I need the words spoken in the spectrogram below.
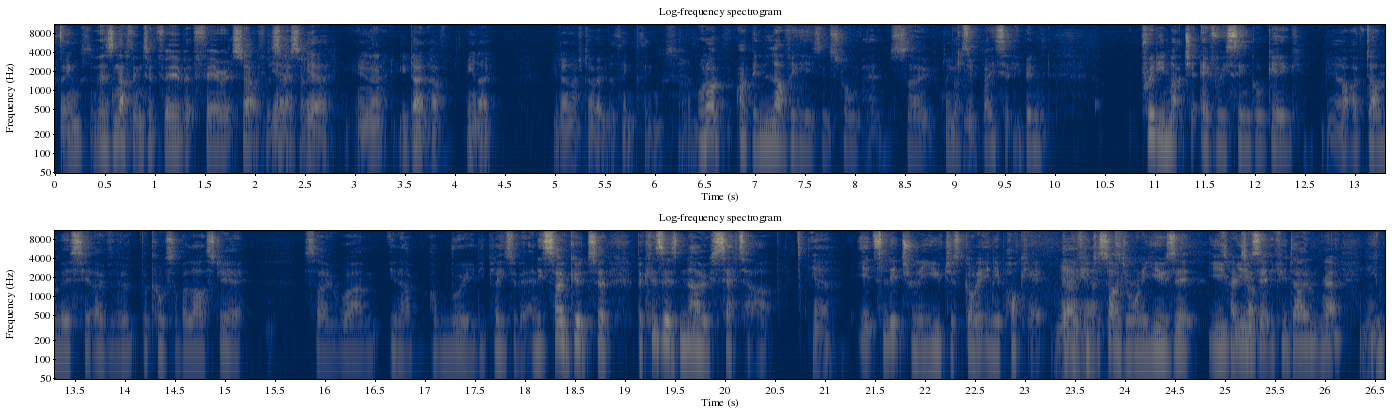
things. There's nothing to fear but fear itself, as Yeah, they say. yeah. You know. you don't have, you know, you don't have to overthink things. Um, Well, I've, I've been loving using Strongman, so Thank that's you. basically been pretty much every single gig Yeah. that I've done this over the, the course of the last year. So um, you know, I'm really pleased with it, and it's so good to because there's no setup. yeah, It's literally you've just got it in your pocket. Yeah, and if you yeah. decide you want to use it, you Takes use up- it. If you don't, Yeah. you can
